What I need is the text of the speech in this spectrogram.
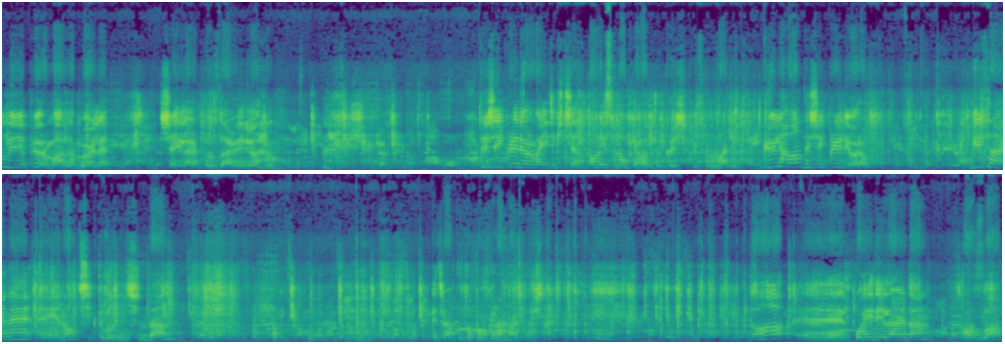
olun diye yapıyorum bazen böyle şeyler, pozlar veriyorum. teşekkür ediyorum Ayıcık için. Ama ismini okuyamadım. Çok karışık bir isim vardı. Gülhan teşekkür ediyorum. Bir tane e, not çıktı bunun içinden. Etrafta toplamak önemli arkadaşlar. Daha e, bu hediyelerden fazla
